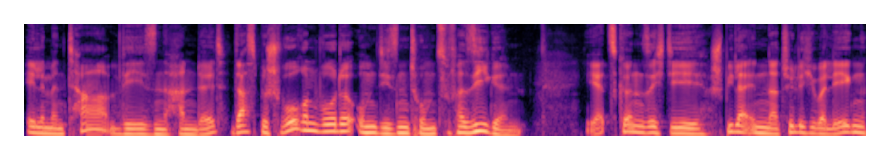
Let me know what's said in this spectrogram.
Elementarwesen handelt, das beschworen wurde, um diesen Turm zu versiegeln. Jetzt können sich die SpielerInnen natürlich überlegen,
